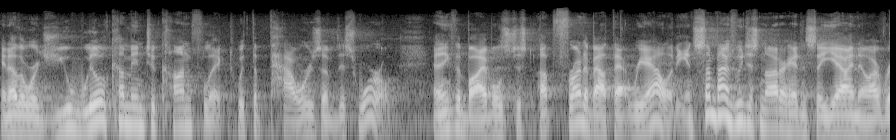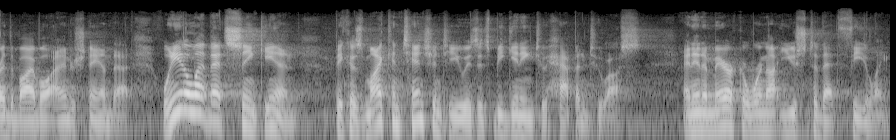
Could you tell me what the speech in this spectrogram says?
In other words, you will come into conflict with the powers of this world. I think the Bible is just upfront about that reality. And sometimes we just nod our head and say, Yeah, I know, I've read the Bible, I understand that. We need to let that sink in because my contention to you is it's beginning to happen to us. And in America, we're not used to that feeling.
